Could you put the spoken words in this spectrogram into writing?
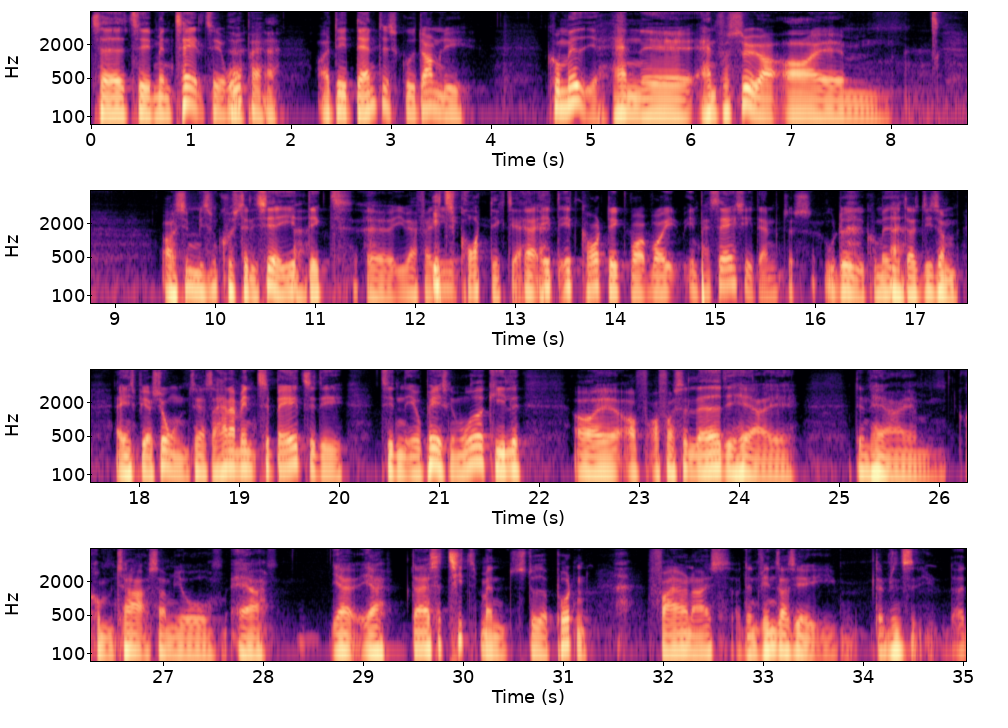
taget til mentalt til Europa, ja. ja. og det er Dantes guddommelige komedie. Han, øh, han forsøger at... Øh, og simpelthen ligesom krystallisere i et ja. digt, øh, i hvert fald. Et kort digt, ja. Ja, et, et kort digt, hvor, hvor en passage i Dantes udødelige komedie, ja. der ligesom er inspirationen til. Altså han har vendt tilbage til, det, til den europæiske moderkilde, og, øh, og, og får så lavet det her, øh, den her øh, kommentar, som jo er, ja, ja, der er så tit, man støder på den, Fire and Ice, og den findes også i, den, findes,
